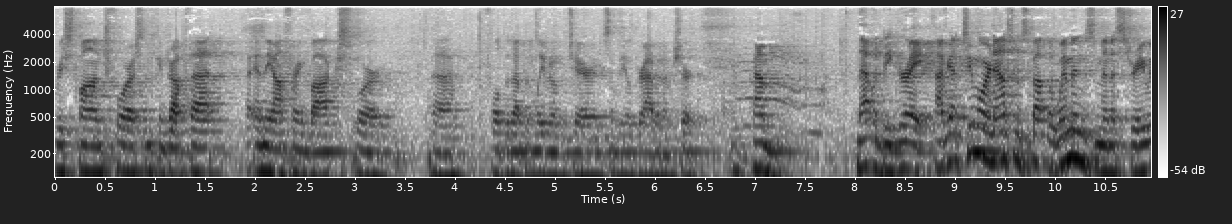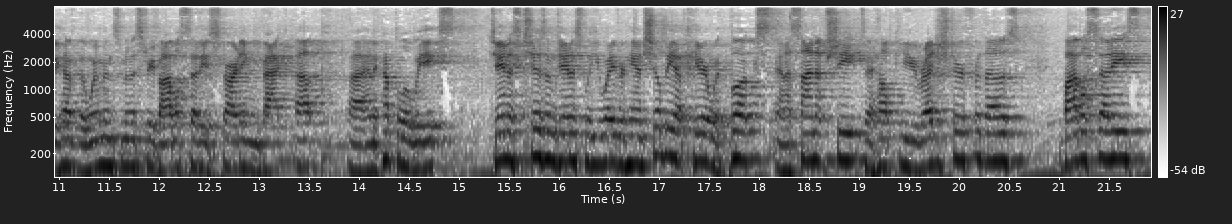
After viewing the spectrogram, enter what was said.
respond for us. And you can drop that in the offering box or uh, fold it up and leave it on the chair, and somebody will grab it, I'm sure. Um, that would be great. I've got two more announcements about the women's ministry. We have the women's ministry Bible studies starting back up uh, in a couple of weeks. Janice Chisholm, Janice, will you wave your hand? She'll be up here with books and a sign up sheet to help you register for those Bible studies.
